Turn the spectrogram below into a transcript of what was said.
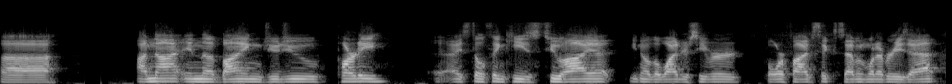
Uh, I'm not in the buying Juju party. I still think he's too high at you know the wide receiver four, five, six, seven, whatever he's at.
